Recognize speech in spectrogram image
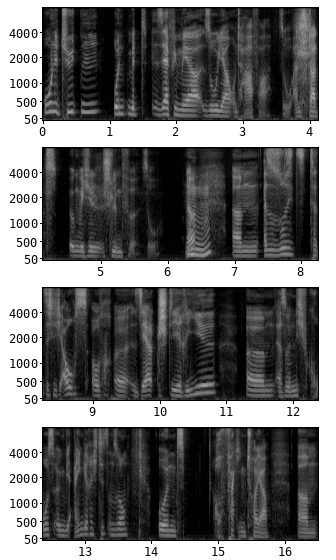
ohne Tüten und mit sehr viel mehr Soja und Hafer, so, anstatt irgendwelche Schlümpfe, so. Ne? Mhm. Ähm, also so sieht es tatsächlich aus, auch äh, sehr steril, ähm, also nicht groß irgendwie eingerichtet und so. Und auch fucking teuer. Ähm,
